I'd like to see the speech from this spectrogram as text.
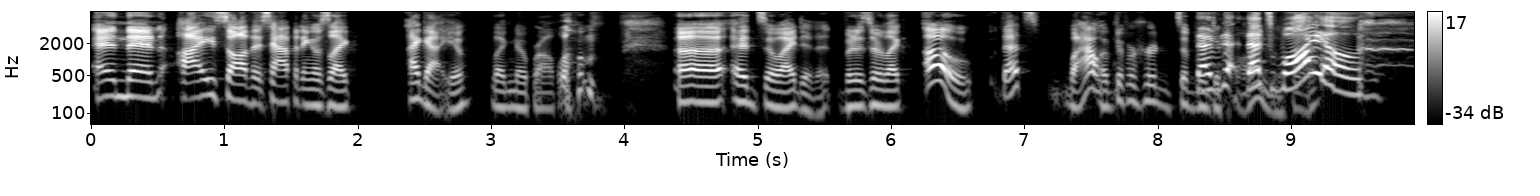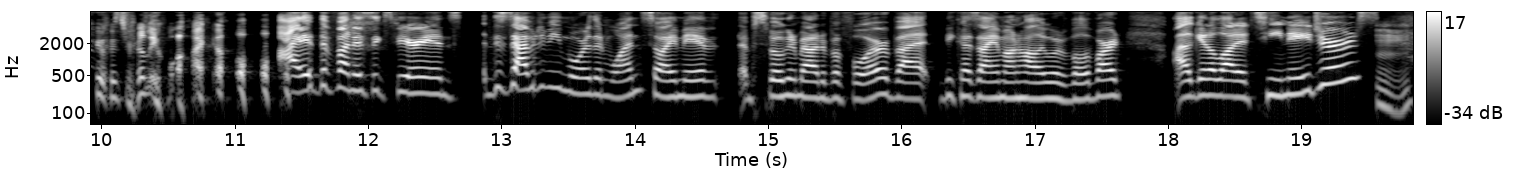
And then I saw this happening. I was like, I got you, like, no problem. Uh, and so I did it. But it's sort of like, oh, that's wow, I've never heard somebody. That- decline that's before. wild. It was really wild. I had the funnest experience. This happened to me more than once, so I may have, have spoken about it before, but because I am on Hollywood Boulevard, I'll get a lot of teenagers. Mm.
